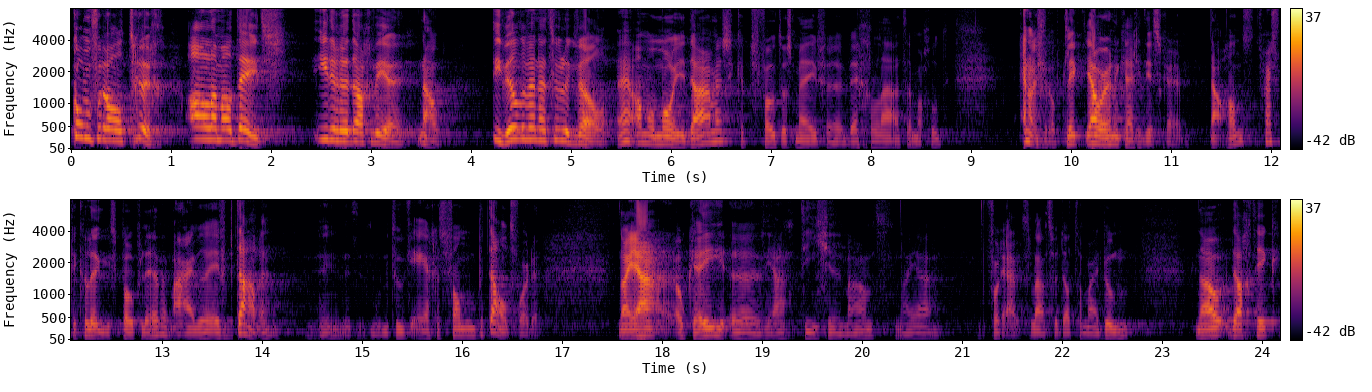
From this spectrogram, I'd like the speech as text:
kom vooral terug. Allemaal dates. Iedere dag weer. Nou, die wilden we natuurlijk wel. Hè? Allemaal mooie dames. Ik heb de foto's mee even weggelaten, maar goed. En als je erop klikt, ja hoor, dan krijg je dit scherm. Nou, Hans, hartstikke leuk, die is populair, maar hij wil even betalen. Het moet natuurlijk ergens van betaald worden. Nou ja, oké, uh, ja, tientje de maand. Nou ja, vooruit, laten we dat dan maar doen. Nou, dacht ik,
